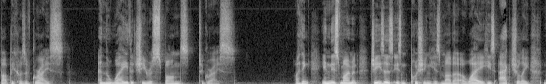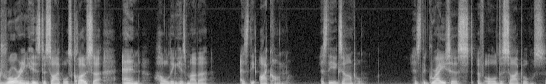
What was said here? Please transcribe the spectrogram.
but because of grace and the way that she responds to grace. I think in this moment, Jesus isn't pushing his mother away, he's actually drawing his disciples closer and holding his mother as the icon as the example, as the greatest of all disciples.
